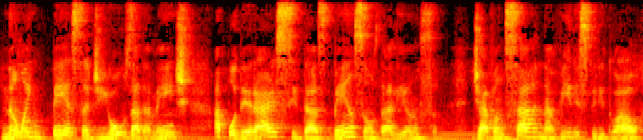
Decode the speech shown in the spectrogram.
Não a impeça de ousadamente apoderar-se das bênçãos da aliança, de avançar na vida espiritual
